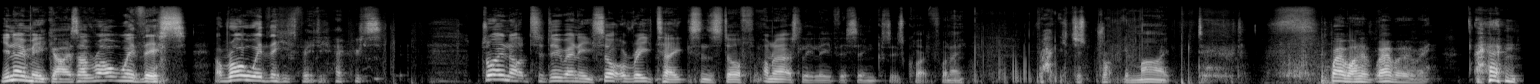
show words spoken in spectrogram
You know me guys, I roll with this. I roll with these videos. Try not to do any sort of retakes and stuff. I'm gonna actually leave this in because it's quite funny. Right, you just drop your mic, dude. Where, where, where were we? Um,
